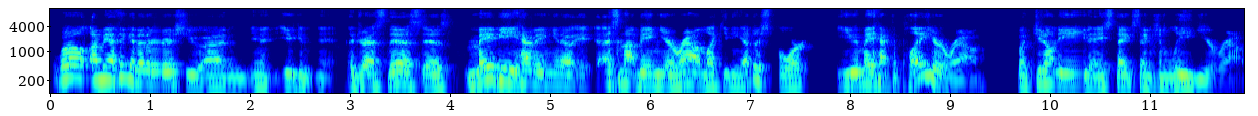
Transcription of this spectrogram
Well, I mean, I think another issue, and you, know, you can address this is maybe having, you know, it, it's not being year round like any other sport. You may have to play year round, but you don't need a state sanctioned league year round.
